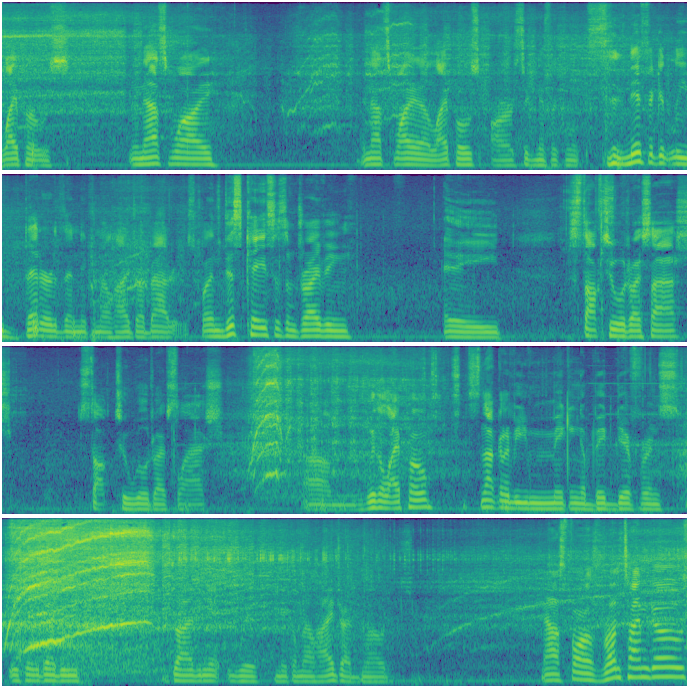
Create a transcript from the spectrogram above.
LiPos. And that's why and that's why uh, LiPos are significantly significantly better than nickel metal hydride batteries. But in this case, since I'm driving a stock two-wheel drive slash, stock two-wheel drive slash, um, with a LiPo, it's not going to be making a big difference if you're going to be driving it with nickel metal hydride mode. Now, as far as runtime goes,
